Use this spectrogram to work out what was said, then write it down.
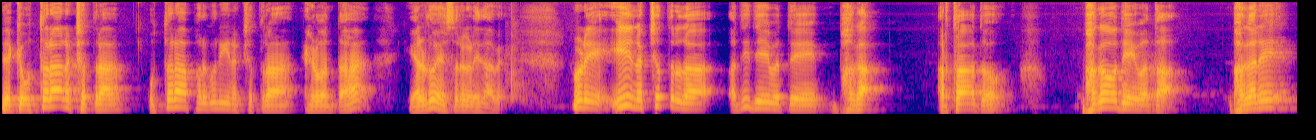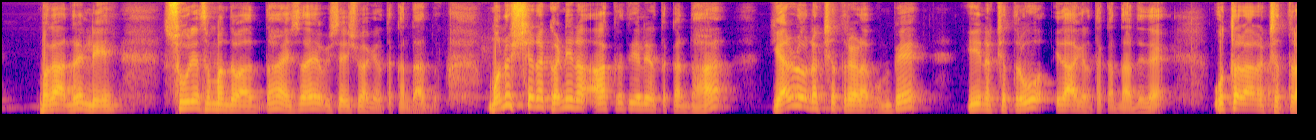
ಇದಕ್ಕೆ ಉತ್ತರ ನಕ್ಷತ್ರ, ಉತ್ತರ ಫಲ್ಗುನಿ ನಕ್ಷತ್ರ ಹೇಳುವಂತಹ ಎರಡೂ ಹೆಸರುಗಳಿದ್ದಾವೆ ನೋಡಿ, ಈ ನಕ್ಷತ್ರದ ಅಧಿದೇವತೆ ಭಗ, ಅರ್ಥಾತ್ ಭಗವದೇವತ. ಭಗನೇ, ಭಗ ಅಂದರೆ ಇಲ್ಲಿ ಸೂರ್ಯ ಸಂಬಂಧವಾದಂತಹ ಹೆಸರೇ ವಿಶೇಷವಾಗಿರತಕ್ಕಂಥದ್ದು. ಮನುಷ್ಯನ ಕಣ್ಣಿನ ಆಕೃತಿಯಲ್ಲಿರತಕ್ಕಂತಹ ಎರಡು ನಕ್ಷತ್ರಗಳ ಗುಂಪೆ ಈ ನಕ್ಷತ್ರವು ಇದಾಗಿರ್ತಕ್ಕಂಥದ್ದಿದೆ. ಉತ್ತರ ನಕ್ಷತ್ರ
